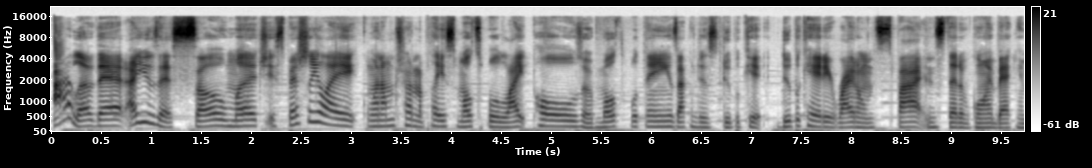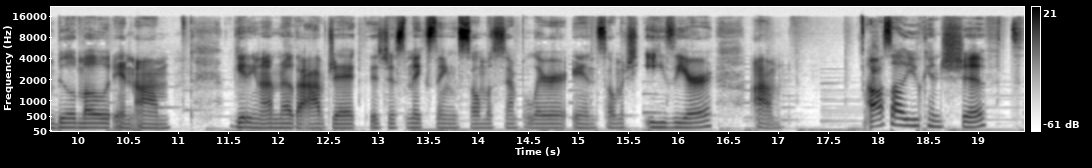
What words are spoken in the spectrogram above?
I love that. I use that so much, especially like when I'm trying to place multiple light poles or multiple things. I can just duplicate duplicate it right on spot instead of going back in build mode and um getting another object. It just makes things so much simpler and so much easier. Um, also, you can shift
